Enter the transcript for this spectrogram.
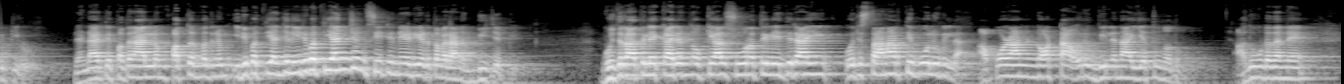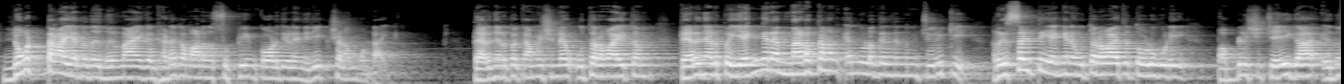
കിട്ടിയുള്ളൂ. രണ്ടായിരത്തി പതിനാലിലും പത്തൊൻപതിലും ഇരുപത്തിയഞ്ചിൽ ഇരുപത്തിയഞ്ചും സീറ്റ് നേടിയെടുത്തവരാണ് ബി ജെ പി. ഗുജറാത്തിലെ കാര്യം നോക്കിയാൽ സൂറത്തിൽ എതിരായി ഒരു സ്ഥാനാർത്ഥി പോലുമില്ല. അപ്പോഴാണ് നോട്ട ഒരു വില്ലനായി എത്തുന്നതും. അതുകൊണ്ട് തന്നെ നോട്ട എന്നത് നിർണായക ഘടകമാണെന്ന് സുപ്രീം കോടതിയുടെ നിരീക്ഷണം ഉണ്ടായി. തെരഞ്ഞെടുപ്പ് കമ്മീഷന്റെ ഉത്തരവാദിത്വം തെരഞ്ഞെടുപ്പ് എങ്ങനെ നടത്തണം എന്നുള്ളതിൽ നിന്നും ചുരുക്കി റിസൾട്ട് എങ്ങനെ ഉത്തരവാദിത്തത്തോടുകൂടി പബ്ലിഷ് ചെയ്യുക എന്ന്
